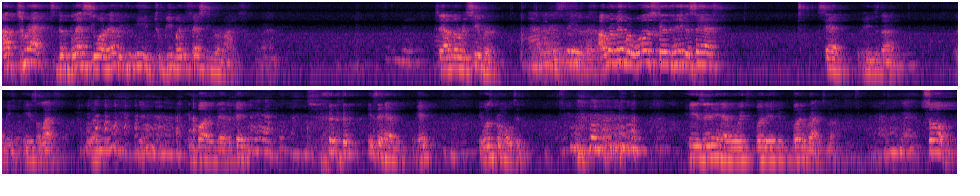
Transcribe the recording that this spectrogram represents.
attract the blessing, whatever you need to be manifest in your life. Amen. Say, I'm a receiver. I'm a receiver. I remember once Kenneth Hagin said, said, he's not, I mean, he's alive. But his body's dead, okay? he's in heaven, okay? He was promoted. he is in heaven with body, body rights now. So,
